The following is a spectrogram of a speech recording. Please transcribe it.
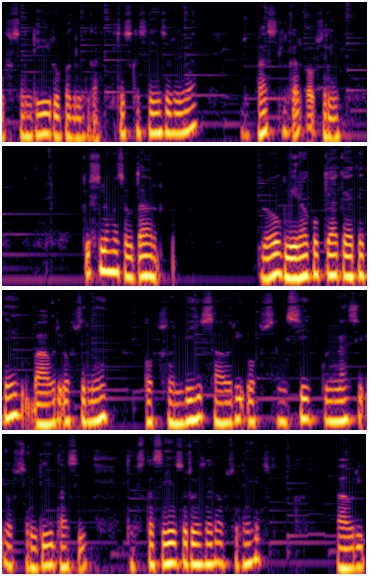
ऑप्शन डी, रूपक अलंकार। तो इसका सही आंसर हो जाएगा अनुप्रास अलंकार, ऑप्शन ए। क्वेश्चन नंबर चौदह, लोग मीरा को क्या कहते थे? बावरी, ऑप्शन ए, ऑप्शन बी, सावरी, ऑप्शन सी कुलनासी ऑप्शन डी, दासी। तो इसका सही आंसर हो जाएगा ऑप्शन ए, बावरी।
